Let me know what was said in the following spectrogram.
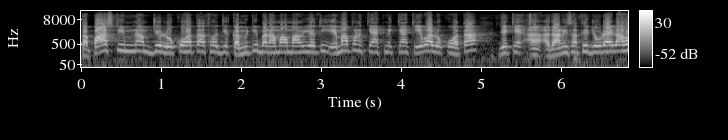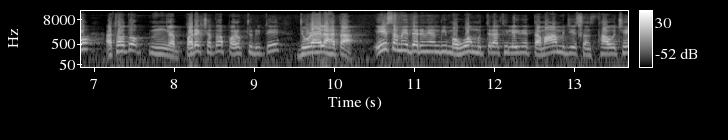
તપાસ ટીમના જે લોકો હતા અથવા જે કમિટી બનાવવામાં આવી હતી, એમાં પણ ક્યાંક ને ક્યાંક એવા લોકો હતા જે કે અદાણી સાથે જોડાયેલા હો અથવા તો પરોક્ષ અથવા પરોક્ષ રીતે જોડાયેલા હતા. એ સમય દરમિયાન બી મહુવા મુત્રાથી લઈને તમામ જે સંસ્થાઓ છે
